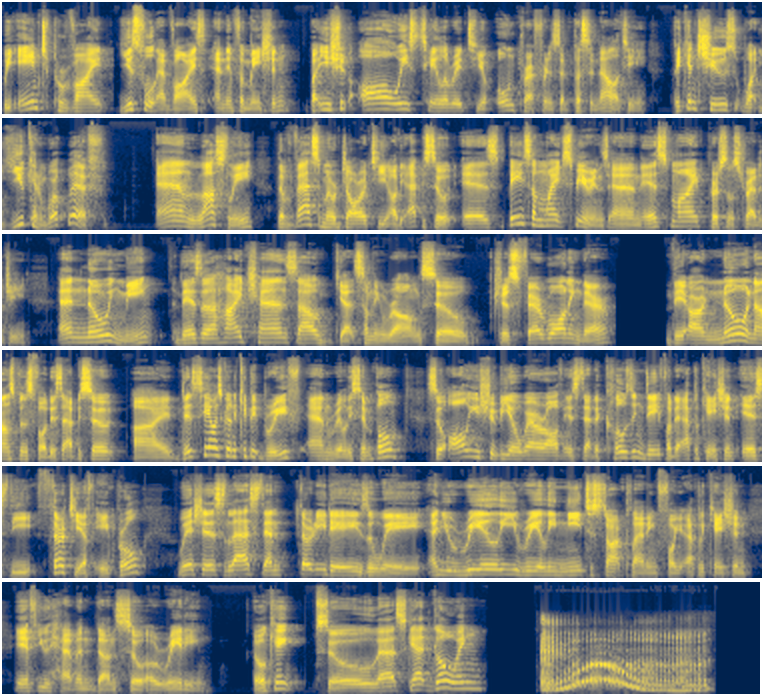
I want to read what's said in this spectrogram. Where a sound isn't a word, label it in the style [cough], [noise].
We aim to provide useful advice and information, but you should always tailor it to your own preference and personality. Pick and choose what you can work with. And lastly, the vast majority of the episode is based on my experience and is my personal strategy. And knowing me, there's a high chance I'll get something wrong, so just fair warning there. There are no announcements for this episode. I did say I was going to keep it brief and really simple. So all you should be aware of is that the closing date for the application is the 30th April, which is less than 30 days away. And you really, really need to start planning for your application if you haven't done so already. Okay, so let's get going.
